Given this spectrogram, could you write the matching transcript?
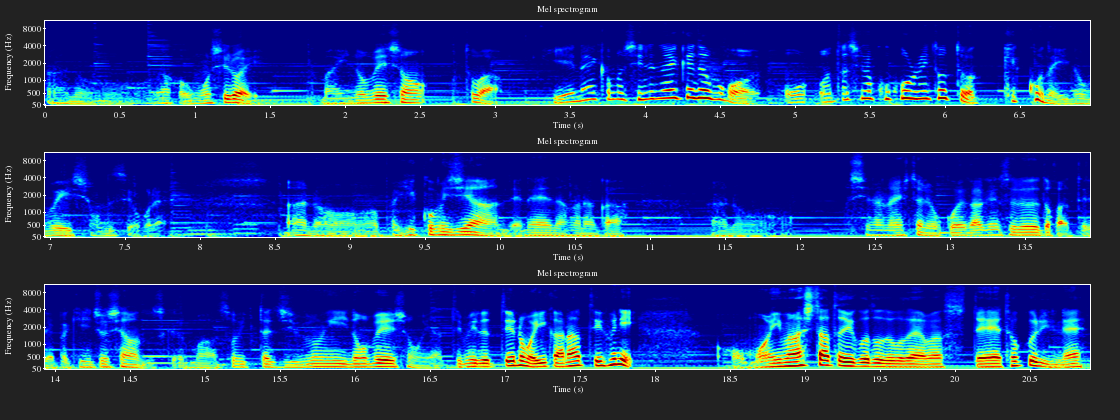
あのなんか面白い、まあ、イノベーションとは言えないかもしれないけども私の心にとっては結構なイノベーションですよこれ。あのやっぱ引っ込み思案でねなかなかあの知らない人にお声かけするとかってやっぱ緊張しちゃうんですけど、まあそういった自分イノベーションをやってみるっていうのもいいかなっていうふうに思いましたということでございます。で、特にね、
